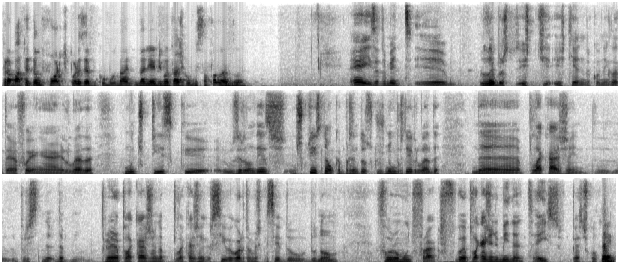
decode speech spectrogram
para bater tão forte, por exemplo, como na, na linha de vantagem, como você está falando, né? É, exatamente. Uh Lembras-te este, este ano, quando a Inglaterra foi ganhar a Irlanda, que muito discutia-se que os irlandeses. Discutia-se não, que apresentou-se que os números da Irlanda na placagem, na, primeira placagem na placagem agressiva, agora estou-me a esquecer do, do nome, foram muito fracos. A placagem dominante, é isso, peço desculpa. Sim.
